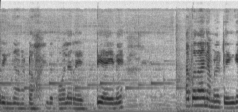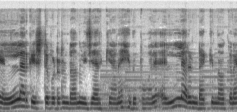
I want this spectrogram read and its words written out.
ഡ്രിങ്ക് ആണ് കേട്ടോ ഇതുപോലെ റെഡി ആയിന്. അപ്പോൾ അതാ നമ്മൾ ഡ്രിങ്ക് എല്ലാവർക്കും ഇഷ്ടപ്പെട്ടിട്ടുണ്ടാകുമെന്ന് വിചാരിക്കുകയാണ് ഇതുപോലെ എല്ലാവരും ഉണ്ടാക്കി നോക്കണേ.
